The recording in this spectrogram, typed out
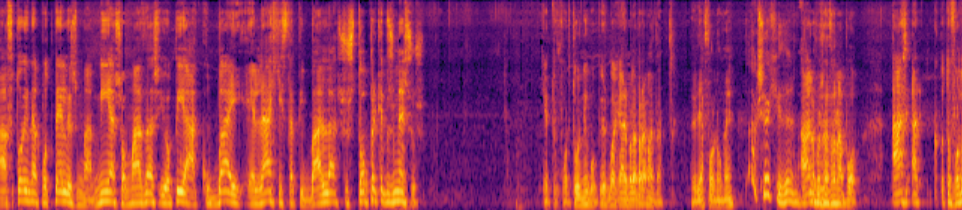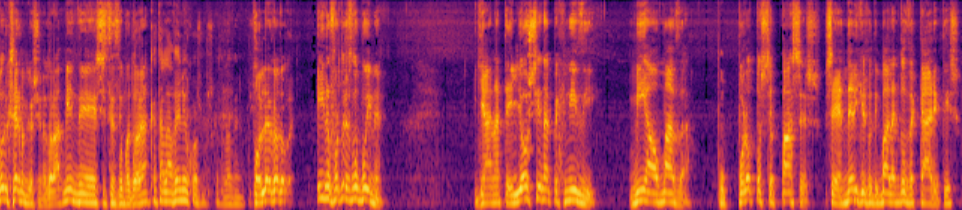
Αυτό είναι αποτέλεσμα μιας ομάδας η οποία ακουμπάει ελάχιστα την μπάλα στους στόπερ και τους μέσους. Και του Φορτούνη, ο οποίος μπορεί να κάνει πολλά πράγματα. Δεν διαφωνούμε. Εντάξει, όχι, δεν. Άλλο προσπαθώ να πω. Ας, α, το Φορτούνη ξέρουμε ποιος είναι τώρα. Μην ε, συστηθούμε τώρα. Καταλαβαίνει ο κόσμος. Καταλαβαίνει. ο κόσμος. Το λέω για το... Είναι ο Φορτούνης αυτό που είναι. Για να τελειώσει ένα παιχνίδι μια ομάδα που πρώτος σε πάσες, σε ενέργειες με την μπάλα είναι το δεκάρι της.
